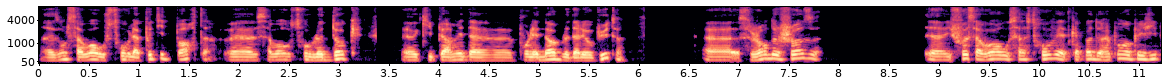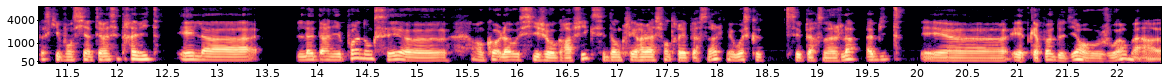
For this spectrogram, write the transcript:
raison de savoir où se trouve la petite porte, savoir où se trouve le dock qui permet pour les nobles d'aller au but. ce genre de choses, euh, il faut savoir où ça se trouve et être capable de répondre au PJ parce qu'ils vont s'y intéresser très vite. Et la, le dernier point, donc, c'est euh, encore là aussi géographique, c'est donc les relations entre les personnages, mais où est-ce que ces personnages-là habitent? Et, euh, être capable de dire aux joueurs, ben,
